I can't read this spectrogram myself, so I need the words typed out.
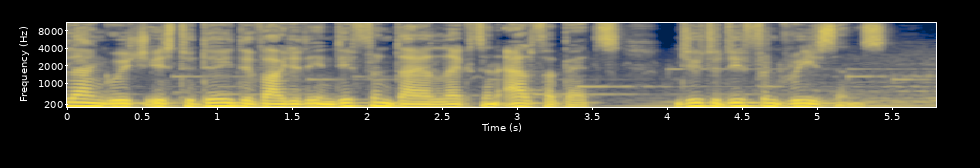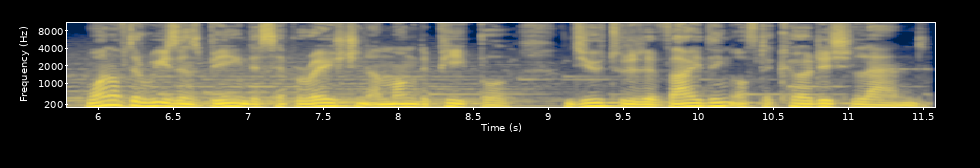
language is today divided in different dialects and alphabets due to different reasons. One of the reasons being the separation among the people due to the dividing of the Kurdish land.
